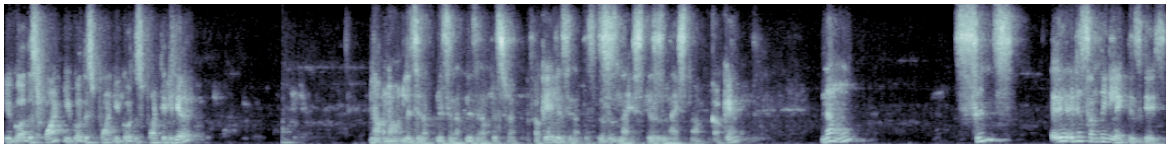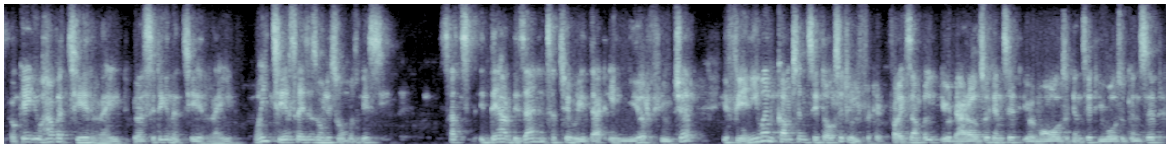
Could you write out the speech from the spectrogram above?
You got this point? You got this point? You got this point till here? Now now listen up listen up listen up this one. Okay listen up. This this is nice. This is nice now. Okay? Now since it is something like this guys. Okay you have a chair right? You are sitting in a chair right? Why chair size is only so much guys? Such they have designed in such a way that in your future if anyone comes and sit also it will fit it. For example your dad also can sit your mom also can sit you also can sit.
